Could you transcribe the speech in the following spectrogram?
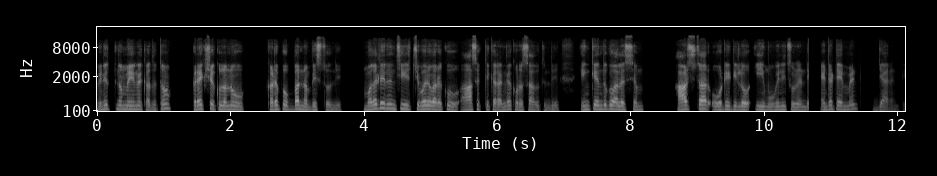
వినూత్నమైన కథతో ప్రేక్షకులను కడుపుబ్బ నవ్విస్తుంది. మొదటి నుంచి చివరి వరకు ఆసక్తికరంగా కొనసాగుతుంది. ఇంకెందుకు ఆలస్యం హాట్‌స్టార్ ఓటీటీలో ఈ మూవీని చూడండి. Entertainment guarantee.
